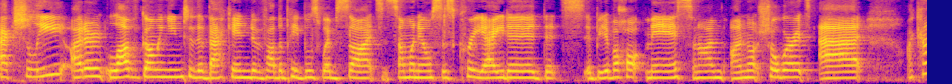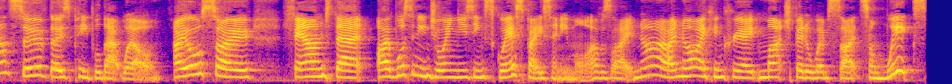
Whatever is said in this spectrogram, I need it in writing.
actually, I don't love going into the back end of other people's websites that someone else has created that's a bit of a hot mess and I'm, I'm not sure where it's at. I can't serve those people that well. I also found that I wasn't enjoying using Squarespace anymore. I was like, no, I know I can create much better websites on Wix.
